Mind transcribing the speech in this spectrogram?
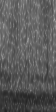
Oh.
